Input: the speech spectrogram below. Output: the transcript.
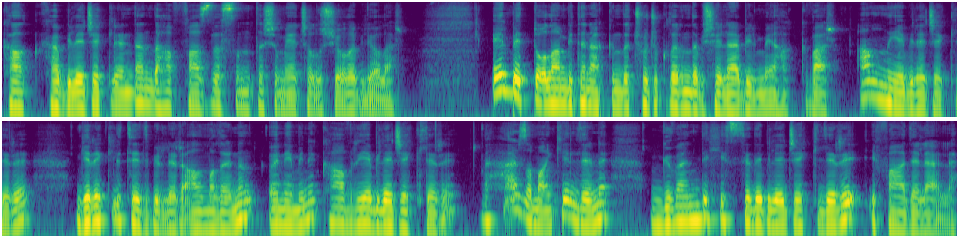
kalkabileceklerinden daha fazlasını taşımaya çalışıyor olabiliyorlar. Elbette olan biten hakkında çocukların da bir şeyler bilmeye hakkı var. Anlayabilecekleri, gerekli tedbirleri almalarının önemini kavrayabilecekleri ve her zaman kendilerini güvende hissedebilecekleri ifadelerle.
